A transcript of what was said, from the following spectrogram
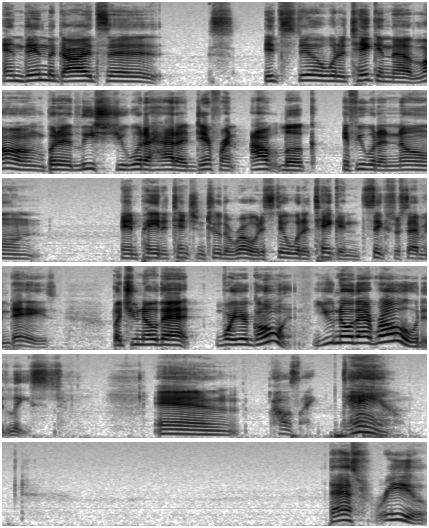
And then the guide says it still would have taken that long, but at least you would have had a different outlook if you would have known and paid attention to the road. It still would have taken six or seven days. But you know that where you're going. You know that road at least. And I was like, damn. That's real.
